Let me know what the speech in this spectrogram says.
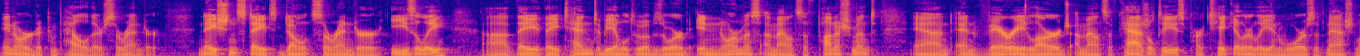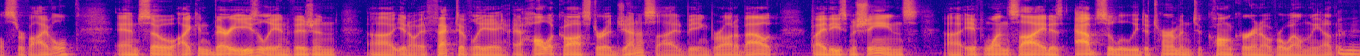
in order to compel their surrender. Nation states don't surrender easily. Uh, they, they tend to be able to absorb enormous amounts of punishment and, and very large amounts of casualties, particularly in wars of national survival. And so I can very easily envision, uh, you know, effectively a, a, Holocaust or a genocide being brought about by these machines uh, if one side is absolutely determined to conquer and overwhelm the other. Mm-hmm.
